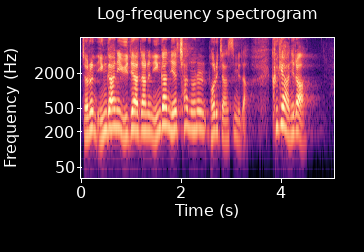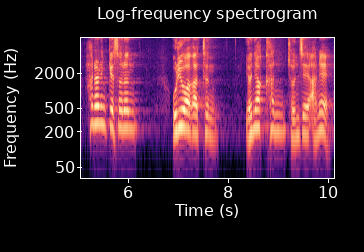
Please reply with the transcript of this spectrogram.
저는 인간이 위대하다는 인간 예찬론을 버리지 않습니다. 그게 아니라 하나님께서는 우리와 같은 연약한 존재 안에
